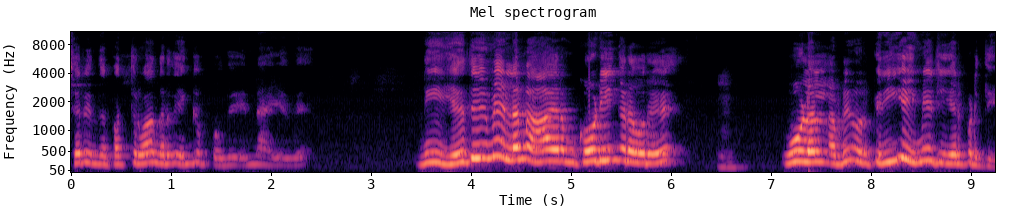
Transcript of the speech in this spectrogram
சரி இந்த பத்து ரூபாங்கிறது எங்கே போகுது? என்ன ஏது? நீ எதுவுமே இல்லாமல் ஆயிரம் கோடிங்கிற ஒரு. ஊழல் அப்படின்னு ஒரு பெரிய இமேஜ் ஏற்படுத்தி.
